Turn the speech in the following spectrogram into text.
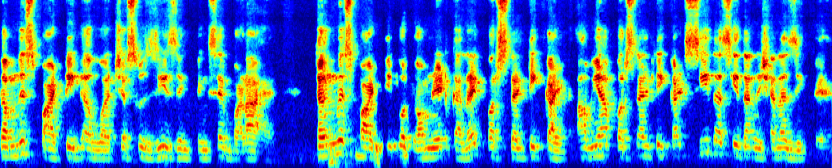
कम्युनिस्ट पार्टी का वर्चस्व जी जिनपिंग से बड़ा है। कम्युनिस्ट पार्टी को डोमिनेट कर रहा है पर्सनैलिटी कल्ट अब यहाँ पर्सनैलिटी कल्ट सीधा सीधा निशाना जी पे है।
